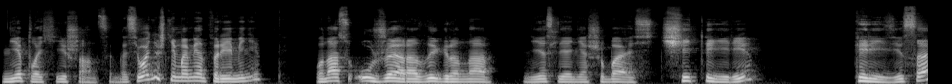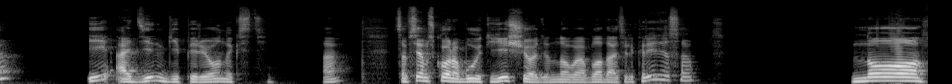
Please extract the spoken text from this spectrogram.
неплохие шансы. На сегодняшний момент времени у нас уже разыграно если я не ошибаюсь, 4 кризиса и один Гиперион XT. Да? Совсем скоро будет еще один новый обладатель кризиса. Но,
